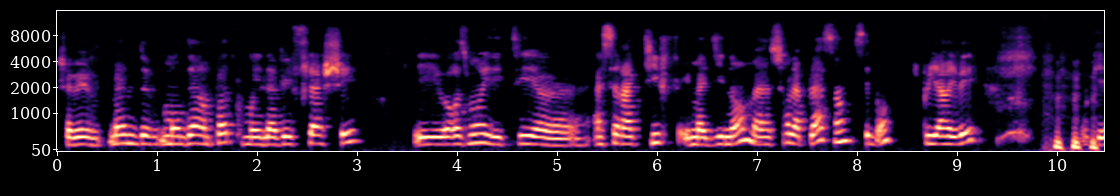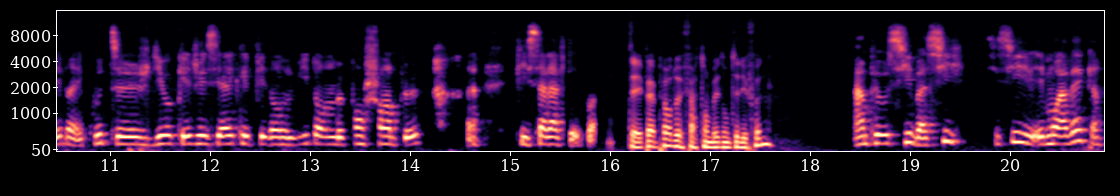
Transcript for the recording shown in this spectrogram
J'avais même demandé à un pote comment il avait flashé. Et heureusement, il était euh, assez réactif. Il m'a dit non, bah, sur la place, hein, c'est bon, peux y arriver. ok, ben écoute, euh, je dis ok, je vais essayer avec les pieds dans le vide en me penchant un peu. Puis ça l'a fait, quoi. T'avais pas peur de faire tomber ton téléphone? Un peu aussi, bah si, si, si, et moi avec. hein.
